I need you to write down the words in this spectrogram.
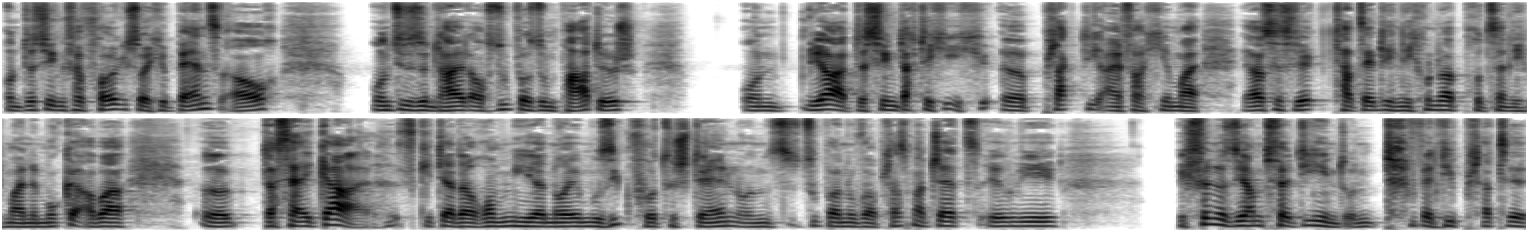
Und deswegen verfolge ich solche Bands auch. Und sie sind halt auch super sympathisch. Und ja, deswegen dachte ich, ich äh, plug die einfach hier mal. Ja, es wirklich tatsächlich nicht hundertprozentig meine Mucke, aber äh, das ist ja egal. Es geht ja darum, hier neue Musik vorzustellen und Supernova Plasma Jets irgendwie. Ich finde, sie haben es verdient. Und wenn die Platte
